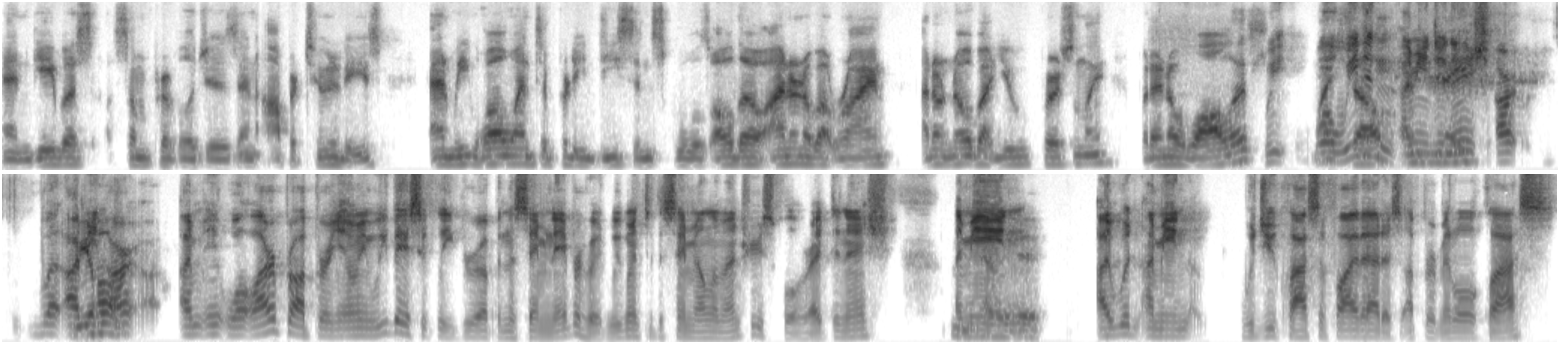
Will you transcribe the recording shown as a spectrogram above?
and gave us some privileges and opportunities. And we all went to pretty decent schools. Although I don't know about Ryan, I don't know about you personally, but I know Wallace. We well, we didn't. I mean, Danesh, our, but I mean, all, our, I mean, well, our upbringing. I mean, we basically grew up in the same neighborhood. We went to the same elementary school, right, Danesh? I mean, yeah, I would. I mean, would you classify that as upper middle class?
